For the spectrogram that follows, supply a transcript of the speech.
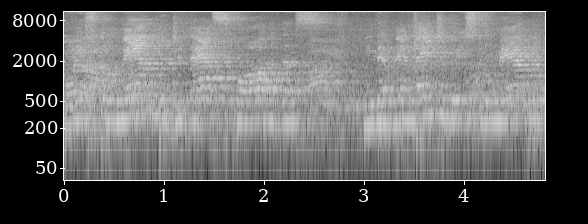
com instrumento de dez cordas, independente do instrumento,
